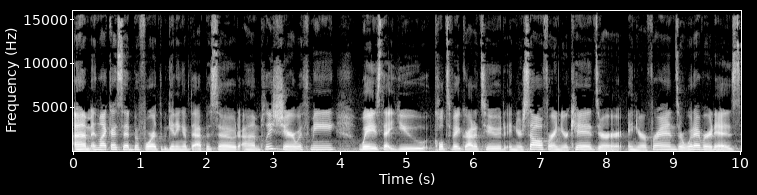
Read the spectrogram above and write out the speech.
Um, and like I said before at the beginning of the episode, um, please share with me ways that you cultivate gratitude in yourself or in your kids or in your friends or whatever it is,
